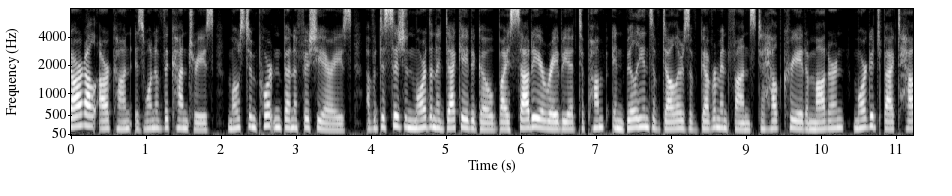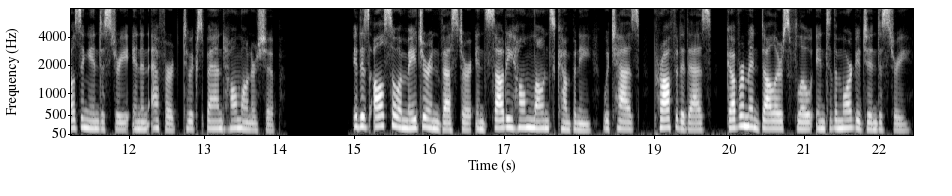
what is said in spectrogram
Dar al Arkan is one of the country's most important beneficiaries of a decision more than a decade ago by Saudi Arabia to pump in billions of dollars of government funds to help create a modern, mortgage backed housing industry in an effort to expand homeownership. It is also a major investor in Saudi Home Loans Company, which has profited as government dollars flow into the mortgage industry.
